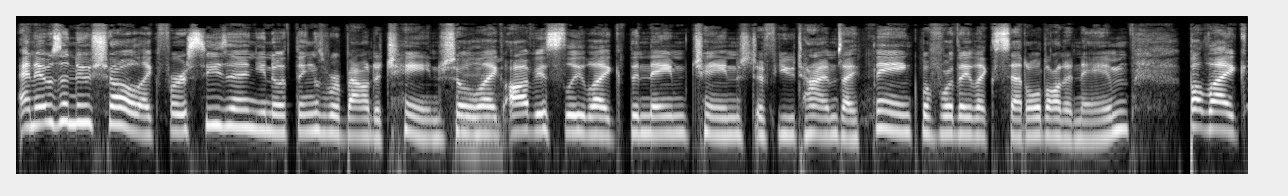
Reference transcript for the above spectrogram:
And it was a new show. Like first season, you know, things were bound to change. So like obviously like the name changed a few times, I think, before they like settled on a name. But like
